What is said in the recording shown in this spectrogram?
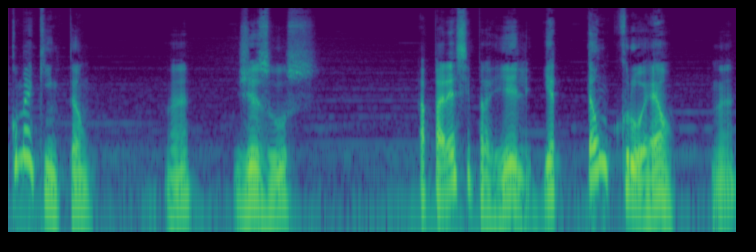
Como é que então né, Jesus aparece para ele e é tão cruel, né?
